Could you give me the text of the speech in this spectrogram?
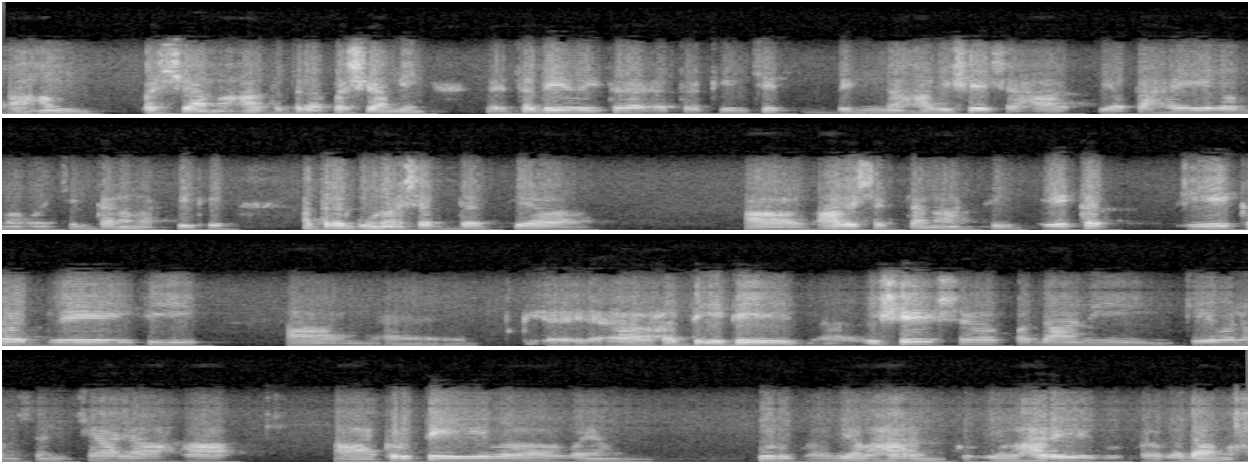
अहं पश्यामः, तत्र पश्यामि। तदेव इतर, अत्र किञ्चित् भिन्नः विशेषः अस्ति। अतः एव मम चिन्तनमस्ति चेत् अत्र गुणशब्दस्य आवश्यकता नास्ति। एक एकद्वे इति इति विशेषपदानि केवलं सङ्ख्यायाः कृते एव वयं कुर्, व्यवहारं व्यवहारे वदामः।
